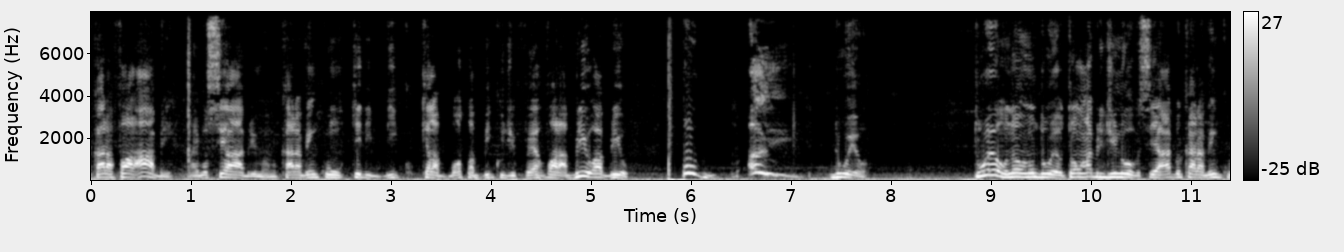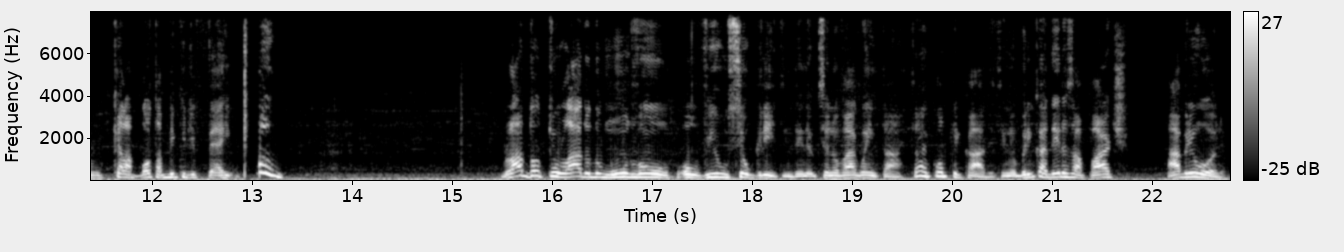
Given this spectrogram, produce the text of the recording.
o cara fala, abre. Aí você abre, mano. O cara vem com aquele bico, aquela bota bico de ferro, fala, abriu, abriu. Pum! Ai! Doeu. Doeu? Não, não doeu. Então abre de novo. Você abre, o cara vem com aquela bota bico de ferro. Pum! Lá do outro lado do mundo vão ouvir o seu grito, entendeu? Que você não vai aguentar. Então é complicado, entendeu? Brincadeiras à parte, abre o olho.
